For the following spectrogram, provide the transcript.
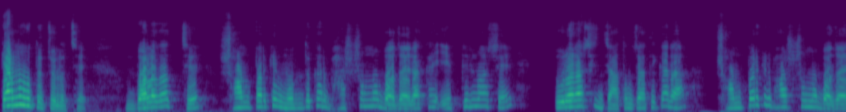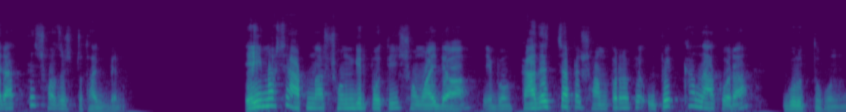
কেমন হতে চলেছে? বলা যাচ্ছে, সম্পর্কের মধ্যকার ভারসাম্য বজায় রাখা এপ্রিল মাসে তুলারাশির জাতক জাতিকারা সম্পর্কের ভারসাম্য বজায় রাখতে সচেষ্ট থাকবেন। এই মাসে আপনার সঙ্গীর প্রতি সময় দেওয়া এবং কাজের চাপে সম্পর্ককে উপেক্ষা না করা গুরুত্বপূর্ণ।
